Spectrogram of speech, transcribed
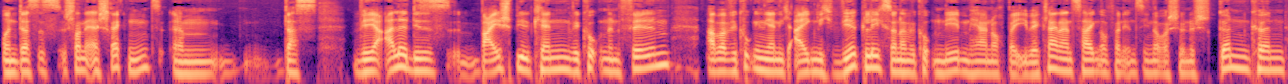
und das ist schon erschreckend, ähm, dass wir ja alle dieses Beispiel kennen, wir gucken einen Film, aber wir gucken ihn ja nicht eigentlich wirklich, sondern wir gucken nebenher noch bei eBay Kleinanzeigen, ob wir uns nicht noch was Schönes gönnen können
